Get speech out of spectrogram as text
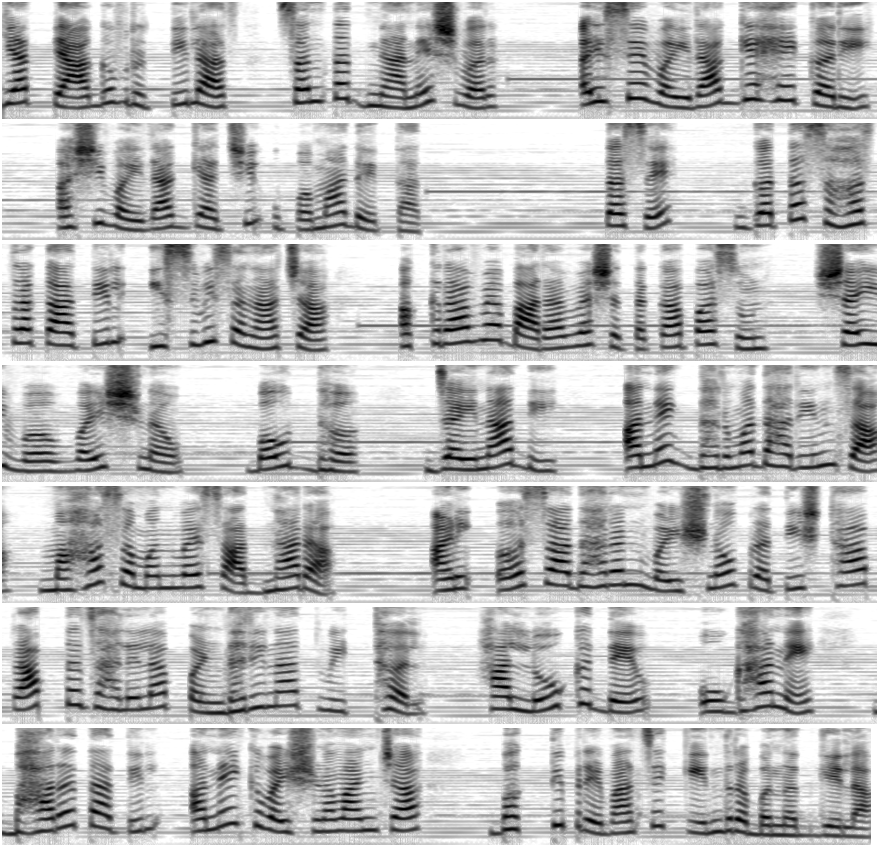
या त्यागवृत्तीलाच संत ज्ञानेश्वर ऐसे वैराग्य हे करी अशी वैराग्याची उपमा देतात. तसे गतसहस्त्रकातील इसवी सनाच्या अकराव्या बाराव्या शतकापासून शैव वैष्णव बौद्ध जैनादी अनेक धर्मधारींचा महासमन्वय साधणारा आणि असाधारण वैष्णव प्रतिष्ठा प्राप्त झालेला पंढरीनाथ विठ्ठल हा लोकदेव ओघाने भारतातील अनेक वैष्णवांच्या भक्तिप्रेमाचे केंद्र बनत गेला.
